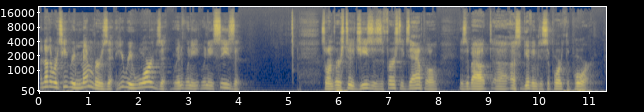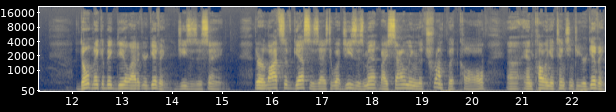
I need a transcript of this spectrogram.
In other words, he remembers it, he rewards it when, when, he, when he sees it. So in verse 2, Jesus' first example is about uh, us giving to support the poor. Don't make a big deal out of your giving, Jesus is saying. There are lots of guesses as to what Jesus meant by sounding the trumpet call uh, and calling attention to your giving.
